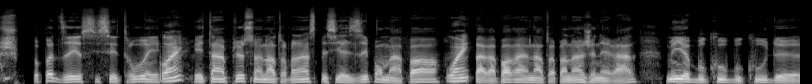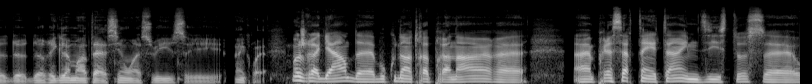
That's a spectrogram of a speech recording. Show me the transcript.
je peux pas dire si c'est trop. Étant plus un entrepreneur spécialisé pour ma part par rapport à un entrepreneur général, mais il y a beaucoup, beaucoup de, de, réglementation à suivre. C'est incroyable. Moi, je regarde euh, beaucoup d'entrepreneurs. Euh, après un certain temps, ils me disent tous, euh,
